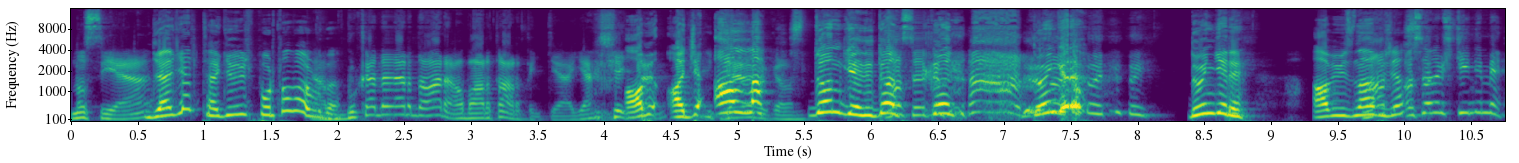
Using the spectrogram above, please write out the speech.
Nasıl ya? Gel gel terk edilmiş portal var Ya burada. bu kadar da var abartı artık ya gerçekten. Abi acı Allah bakalım. dön geri dön Nasıl? dön Aa! Dön geri. Oy, oy, oy. dön geri. Abi biz ne Lan, yapacağız? Sana bir şey diyeyim mi?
